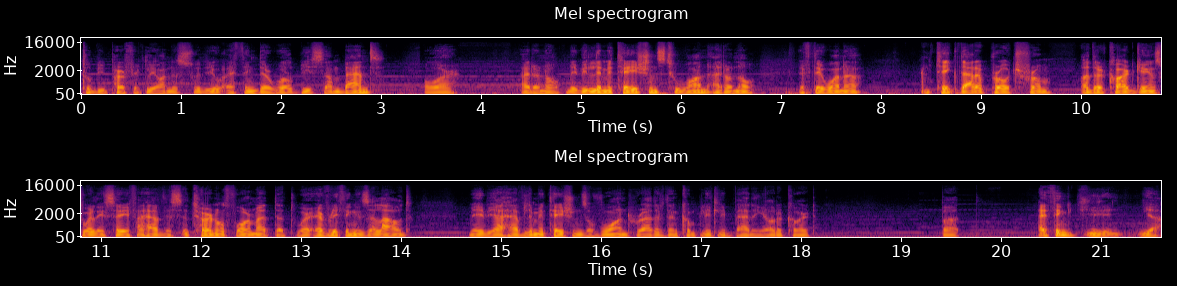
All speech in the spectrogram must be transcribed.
To be perfectly honest with you, I think there will be some bans or I don't know, maybe limitations to one. I don't know if they want to take that approach from other card games where they say if I have this eternal format that where everything is allowed, maybe I have limitations of one rather than completely banning out a card. But I think, yeah,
